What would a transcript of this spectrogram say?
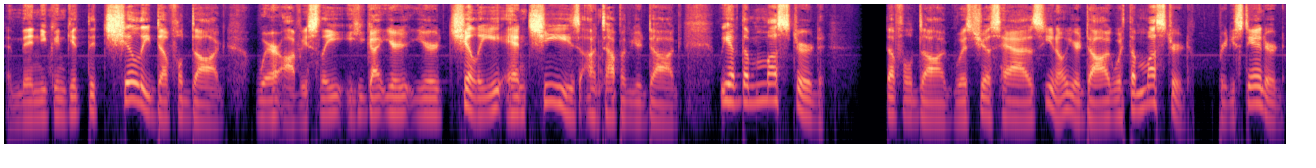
and then you can get the chili duffel dog, where obviously you got your your chili and cheese on top of your dog. We have the mustard duffel dog, which just has you know your dog with the mustard pretty standard.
